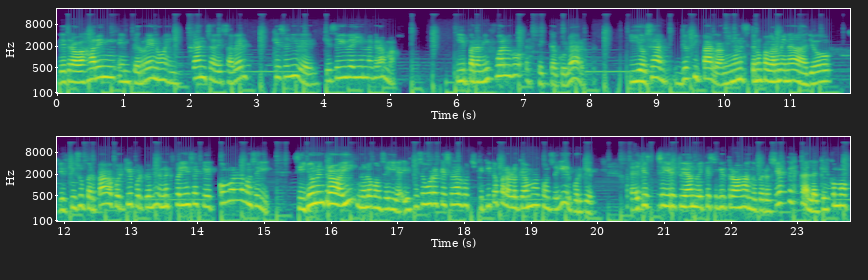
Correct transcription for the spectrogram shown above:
de trabajar en, terreno, en cancha, de saber qué se vive, qué se vive ahí en la grama. Y para mí fue algo espectacular. Y o sea, yo estoy paga, a mí no necesitaron pagarme nada, yo, yo estoy súper paga, ¿por qué? Porque es una experiencia que, ¿cómo lo conseguí? Si yo no entraba ahí, no lo conseguía. Y estoy segura que eso es algo chiquitito para lo que vamos a conseguir, porque hay que seguir estudiando, hay que seguir trabajando, pero si a esta escala, que es como,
